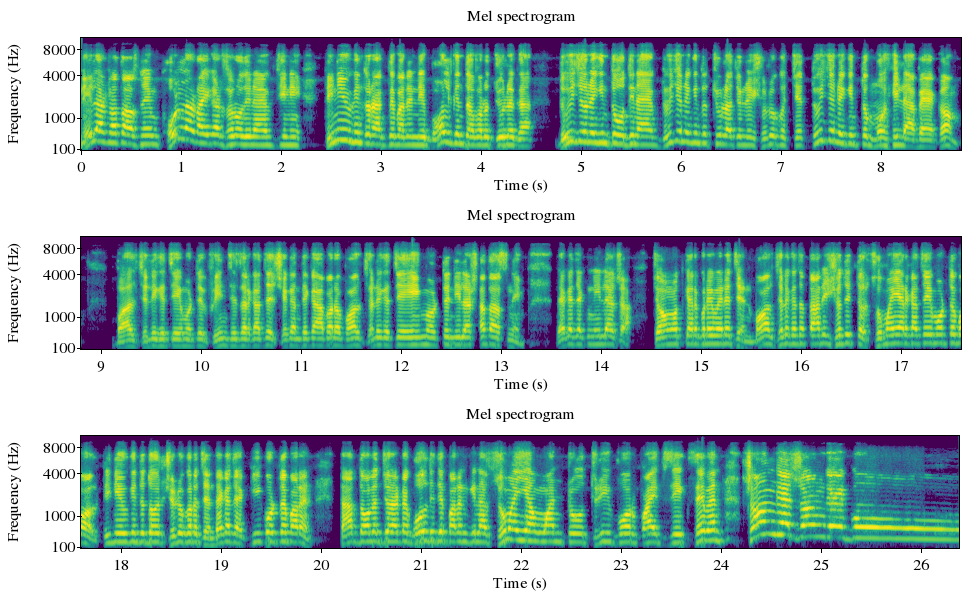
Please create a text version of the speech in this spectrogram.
নীলাশা তাসনিম, খুলনা টাইগার্সের অধিনায়ক যিনি, তিনিও কিন্তু রাখতে পারেননি। বল কিন্তু আবারও জুলেখা দুইজনে কিন্তু অধিনায়ক, দুইজনে কিন্তু চুলাচুলি শুরু করছে, দুইজনে কিন্তু মহিলা বেগম। বল চলে গেছে এই মুহূর্তে প্রিন্সেসের কাছে, সেখান থেকে আবারও বল চলে গেছে এই মুহূর্তে নীলাশা তাসনিম দেখা যাক নীলাশা চমৎকার করে মেরেছেন, বল চলে গেছে তারই সতীর্থ সুমাইয়ার কাছে এই মুহূর্তে বল। তিনিও কিন্তু দৌড় শুরু করেছেন, দেখা যাক কি করতে পারেন। তার দলের জন্য একটা গোল দিতে পারেন কিনা Sumaiya one two three four five six seven সঙ্গে সঙ্গে গোল!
